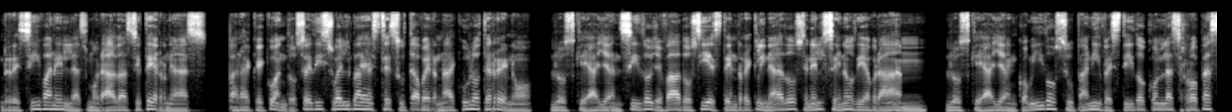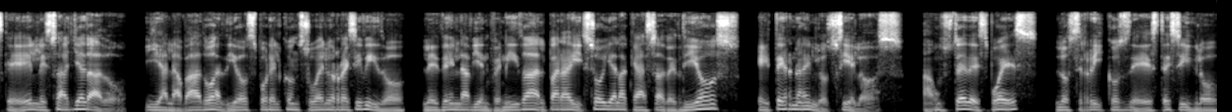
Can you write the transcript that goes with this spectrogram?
reciban en las moradas eternas, para que cuando se disuelva este su tabernáculo terreno, los que hayan sido llevados y estén reclinados en el seno de Abraham, los que hayan comido su pan y vestido con las ropas que él les haya dado, y alabado a Dios por el consuelo recibido, le den la bienvenida al paraíso y a la casa de Dios, eterna en los cielos. A ustedes pues, los ricos de este siglo,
